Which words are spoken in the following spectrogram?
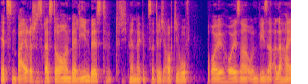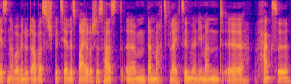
jetzt ein bayerisches Restaurant in Berlin bist, ich meine, da gibt's natürlich auch die Hofbräuhäuser und wie sie alle heißen, aber wenn du da was Spezielles Bayerisches hast, ähm, dann macht es vielleicht Sinn, wenn jemand äh, Haxe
